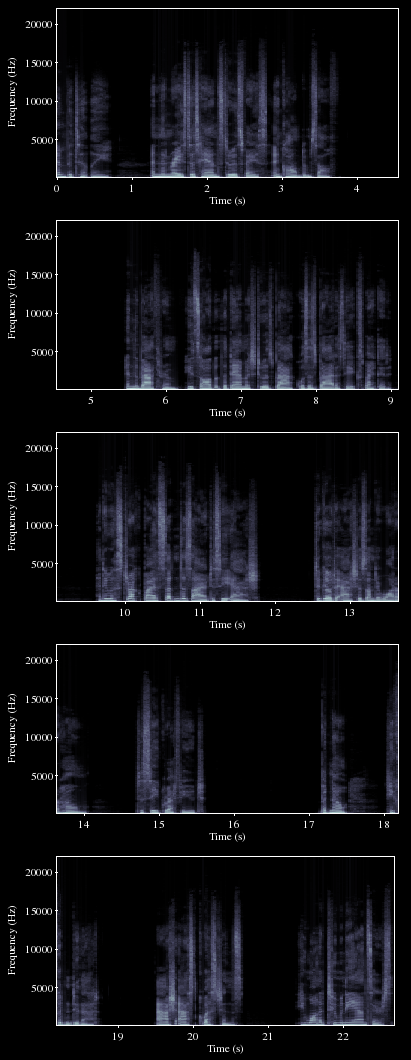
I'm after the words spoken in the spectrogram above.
impotently, and then raised his hands to his face and calmed himself. In the bathroom, he saw that the damage to his back was as bad as he expected, and he was struck by a sudden desire to see Ash, to go to Ash's underwater home, to seek refuge. But no, he couldn't do that. Ash asked questions. He wanted too many answers.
